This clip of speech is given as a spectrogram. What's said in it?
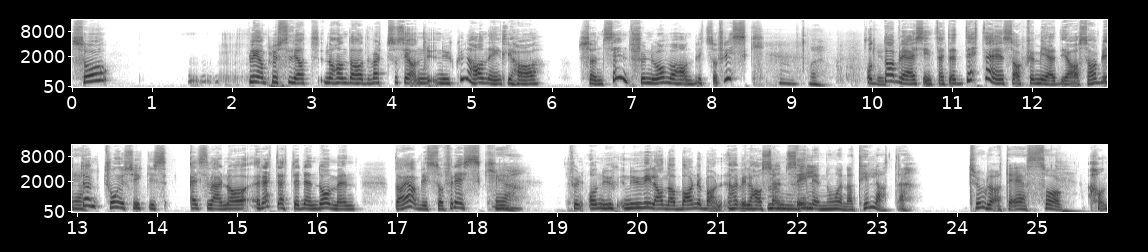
så ble han plutselig at når han da hadde vært, så sier han "Nå- kunne han egentlig ha sønnen sin, for nå var han blitt så frisk. Oi. Og da ble jeg sint, tenkte dette er en sak for media. Altså. Han ble Ja. dømt tvungent psykisk helsevern, og rett etter den dommen, da er han blitt så frisk. Ja. For, og nå ville han ha barnebarn, han ville ha Men sønnen sin. ville noen ha tillatt det? Tror du at det er så han,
